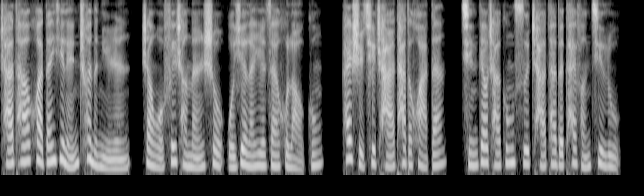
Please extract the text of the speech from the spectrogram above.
查他话单一连串的女人让我非常难受。我越来越在乎老公，开始去查他的话单，请调查公司查他的开房记录，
